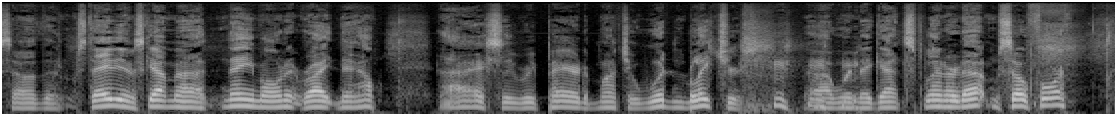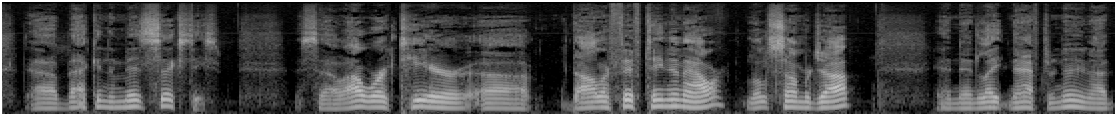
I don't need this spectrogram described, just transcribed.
So the stadium's got my name on it right now. I actually repaired a bunch of wooden bleachers uh, when they got splintered up and so forth uh, back in the mid '60s. So I worked here uh, dollar fifteen an hour, little summer job, and then late in the afternoon I'd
